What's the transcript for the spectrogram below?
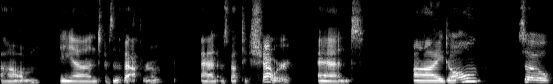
um, and I was in the bathroom, and I was about to take a shower, and I don't. So,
